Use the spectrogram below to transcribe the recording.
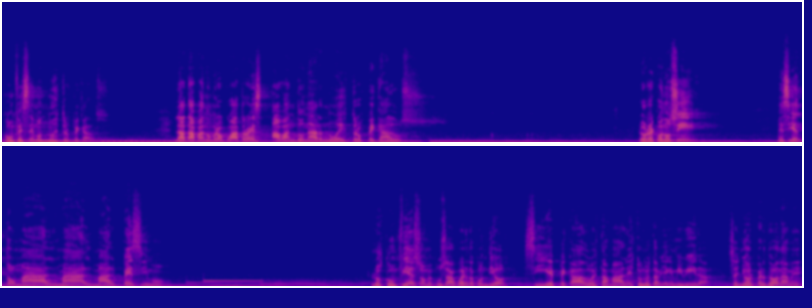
Confesemos nuestros pecados. La etapa número cuatro es abandonar nuestros pecados. Lo reconocí, me siento mal, mal, mal, pésimo. Los confieso, me puse de acuerdo con Dios, sí es pecado, está mal, esto no está bien en mi vida, Señor, perdóname,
